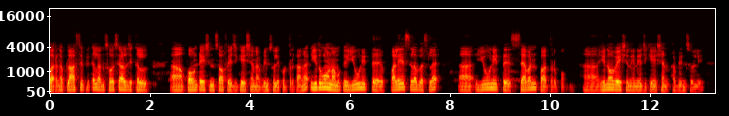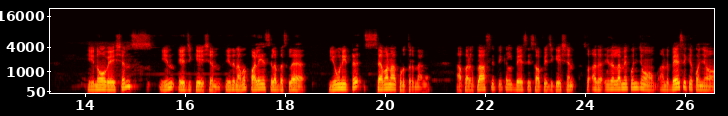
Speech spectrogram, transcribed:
பாருங்க. Philosophical and sociological foundations of education அப்படின்னு சொல்லி கொடுத்துருக்காங்க இதுவும் நமக்கு யூனிட்டு பழைய சிலபஸில் யூனிட்டு செவன் பார்த்துருப்போம் இனோவேஷன் இன் எஜுகேஷன் அப்படின்னு சொல்லி. இனோவேஷன்ஸ் இன் எஜுகேஷன் இது நம்ம பழைய சிலபஸில் யூனிட்டு செவனாக கொடுத்துருந்தாங்க அப்புறம் பாருங்க பேசிஸ் ஆஃப் எஜுகேஷன். ஸோ அதை இதெல்லாமே கொஞ்சம் அந்த பேசிக்கை கொஞ்சம்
